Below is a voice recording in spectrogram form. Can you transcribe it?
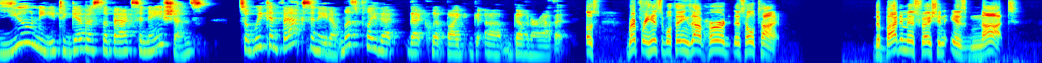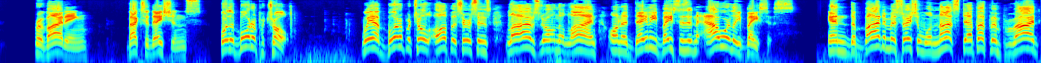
you need to give us the vaccinations so we can vaccinate them. Let's play that, that clip by uh, Governor Abbott. Most reprehensible things I've heard this whole time the Biden administration is not providing vaccinations for the Border Patrol. We have Border Patrol officers whose lives are on the line on a daily basis and hourly basis. And the Biden administration will not step up and provide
